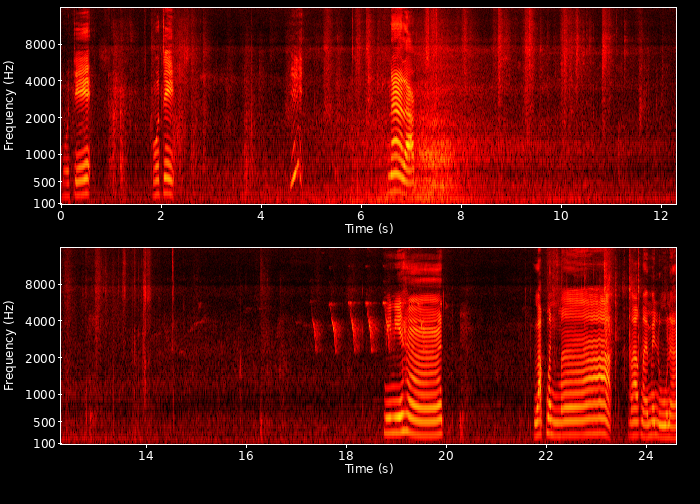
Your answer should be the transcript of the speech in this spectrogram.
โมจิ โมจิน่ารัก มินิฮาร์ด รักมันมาก มากไหมไม่รู้นะ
